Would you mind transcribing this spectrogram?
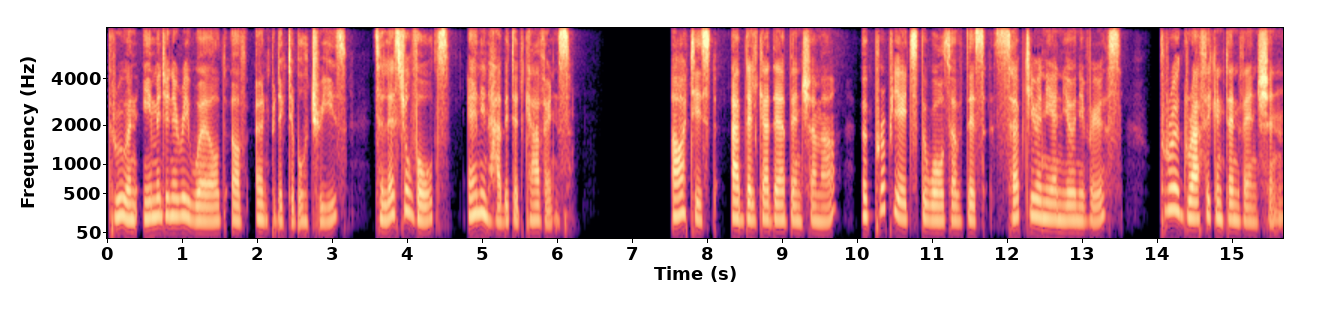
through an imaginary world of unpredictable trees, celestial vaults, and inhabited caverns. Artist Abdelkader Benchamma appropriates the walls of this subterranean universe through a graphic intervention,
